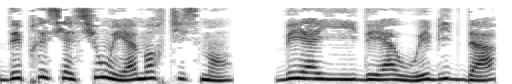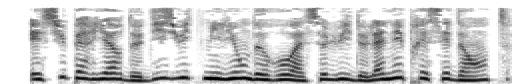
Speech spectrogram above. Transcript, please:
dépréciation et amortissement, BAIIDA ou EBITDA, est supérieur de 18 millions d'euros à celui de l'année précédente,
